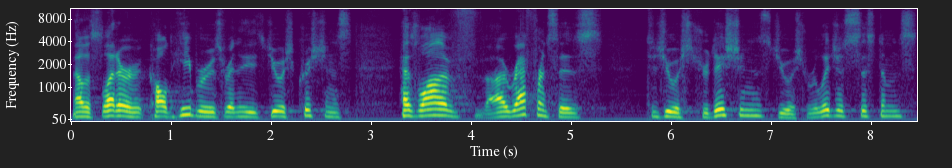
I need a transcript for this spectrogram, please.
Now, this letter called Hebrews, written to these Jewish Christians, has a lot of uh, references to Jewish traditions, Jewish religious systems.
